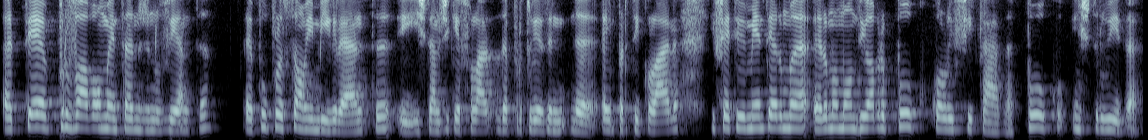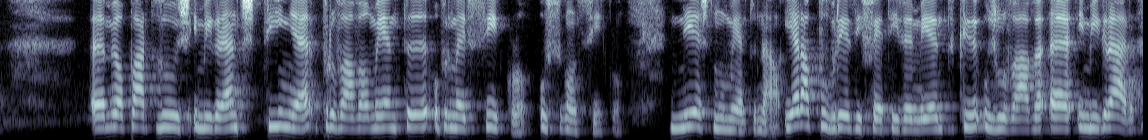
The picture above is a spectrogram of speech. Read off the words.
Até provavelmente anos 90, a população imigrante, e estamos aqui a falar da portuguesa em particular, efetivamente era uma, era uma mão de obra pouco qualificada, pouco instruída a maior parte dos imigrantes tinha provavelmente o primeiro ciclo, o segundo ciclo. Neste momento não. E era a pobreza efetivamente que os levava a emigrar,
